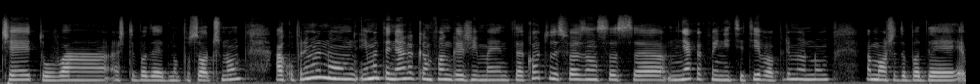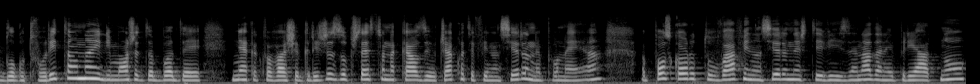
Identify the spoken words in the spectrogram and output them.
че това ще бъде еднопосочно. Ако, примерно, имате някакъв ангажимент, който е свързан с някаква инициатива, примерно, може да бъде благотворителна или може да бъде някаква ваша грижа за обществена кауза и очаквате финансиране по нея, по-скоро това финансиране ще ви изненада неприятно,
